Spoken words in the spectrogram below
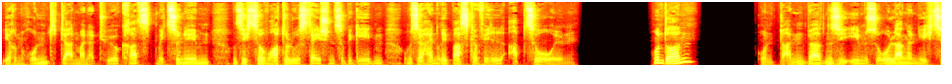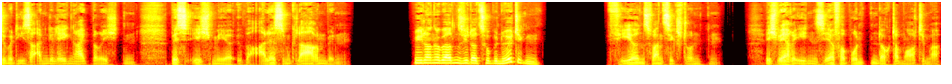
Ihren Hund, der an meiner Tür kratzt, mitzunehmen und sich zur Waterloo Station zu begeben, um Sir Henry Baskerville abzuholen. Und dann? Und dann werden Sie ihm so lange nichts über diese Angelegenheit berichten, bis ich mir über alles im Klaren bin. Wie lange werden Sie dazu benötigen? Vierundzwanzig Stunden. Ich wäre Ihnen sehr verbunden, Dr. Mortimer,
